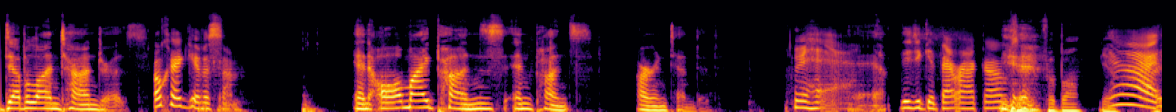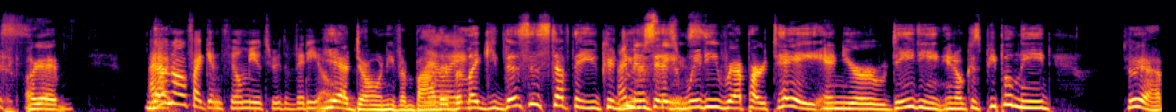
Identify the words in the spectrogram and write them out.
double entendres. Okay, give us some. And all my puns and punts are intended. Did you get that, Rocco? Is that football? Yeah. Yes. Okay. I don't Now- know if I can film you through the video. Yeah, don't even bother. Really? But like this is stuff that you could I use miss as these. witty repartee in your dating, you know, because people need, oh yeah,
